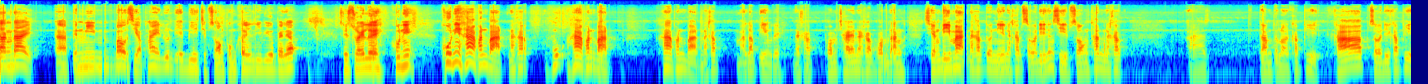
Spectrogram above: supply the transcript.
ตั้งได้เป็นมีเบ้าเสียบให้รุ่น AB 12 ผมเคยรีวิวไปแล้ว สวยๆเลย คู่นี้คู่นี้ 5,000 บาทนะครับห้าพันบาท 5,000 บาทนะครับ มารับเองเลยนะครับพร้อมใช้นะครับพร้อมดังเสียงดีมากนะครับตัวนี้นะครับสวัสดีทั้ง 42 ท่านนะครับติดตามตลอดครับพี่ครับ สวัสดีครับพี่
